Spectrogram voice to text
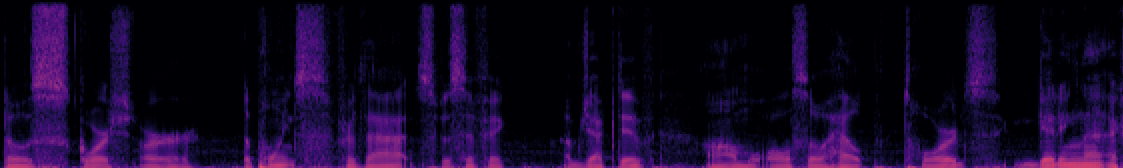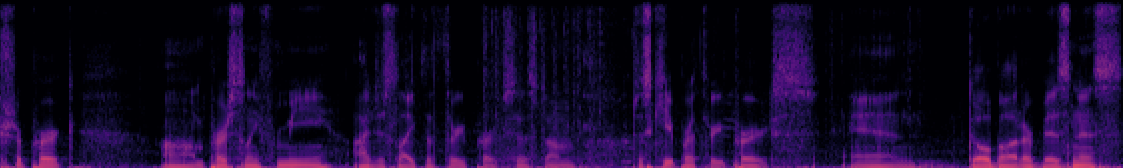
those scores or the points for that specific objective um, will also help towards getting that extra perk. Um, personally, for me, I just like the three perk system. Just keep our three perks and go about our business.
